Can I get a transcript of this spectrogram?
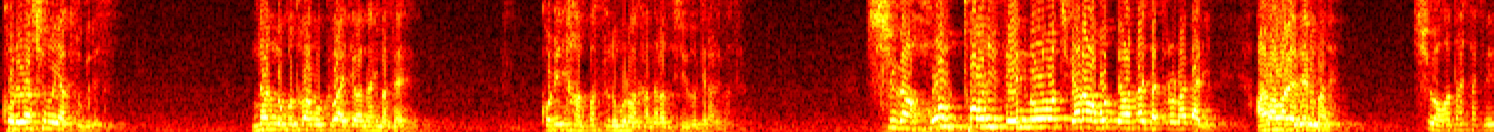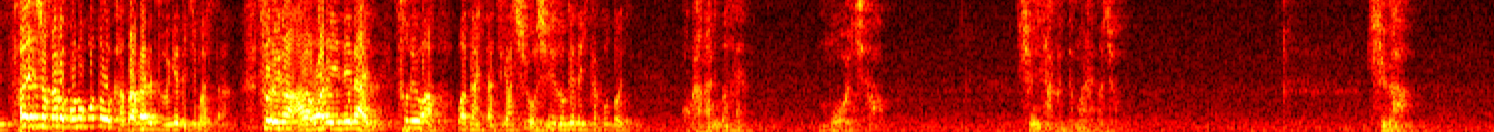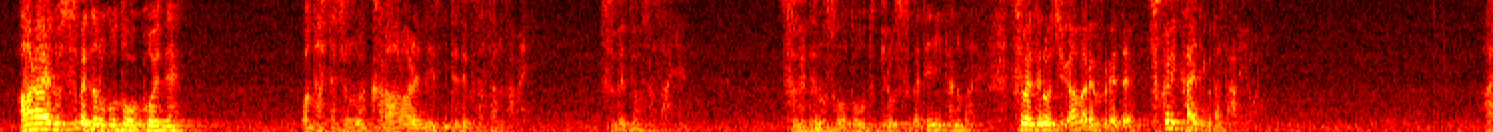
これは主の約束です。何の言葉も加えてはなりません。これに反発する者は必ず退けられます。主が本当に全能の力を持って私たちの中に現れ出るまで主は私たちに最初からこのことを語られ続けてきました。それが現れ出ない。それは私たちが主を退けてきたことに。他なりません。もう一度。主に探ってもらいましょう。主があらゆる全てのことを超えて私たちの中から現れていてくださるために全てを捧げ全てのその道徳の全てに至るまで全ての内側まで触れて作り変えてくださるよ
